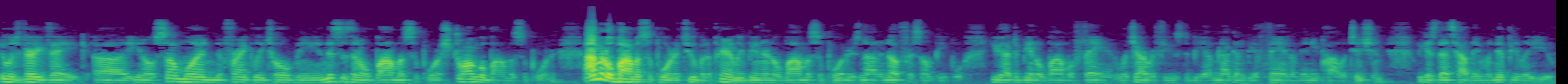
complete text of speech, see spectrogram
it was very vague. Uh, you know, someone frankly told me, and this is an Obama supporter, strong Obama supporter. I'm an Obama supporter too, but apparently being an Obama supporter is not enough for some people. You have to be an Obama fan, which I refuse to be. I'm not going to be a fan of any politician because that's how they manipulate you.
